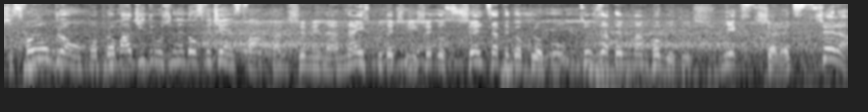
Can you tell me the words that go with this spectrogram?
Czy swoją grą poprowadzi drużynę do zwycięstwa? Patrzymy na najskuteczniejszego strzelca tego klubu. Cóż zatem mam powiedzieć? Niech strzelec strzela.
